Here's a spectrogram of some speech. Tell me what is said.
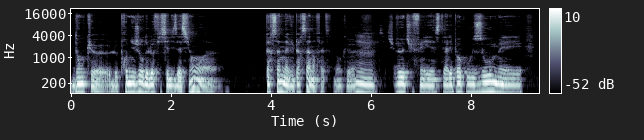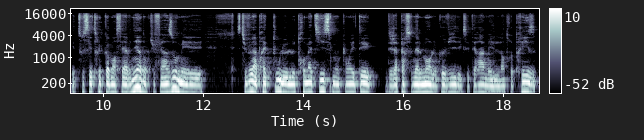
Donc euh, le premier jour de l'officialisation, euh, personne n'a vu personne en fait. Donc hmm. si tu veux, tu fais, c'était à l'époque où Zoom et, tous ces trucs commençaient à venir, donc tu fais un Zoom et si tu veux, après tout le, traumatisme qu'ont été déjà personnellement le Covid, etc., mais l'entreprise,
